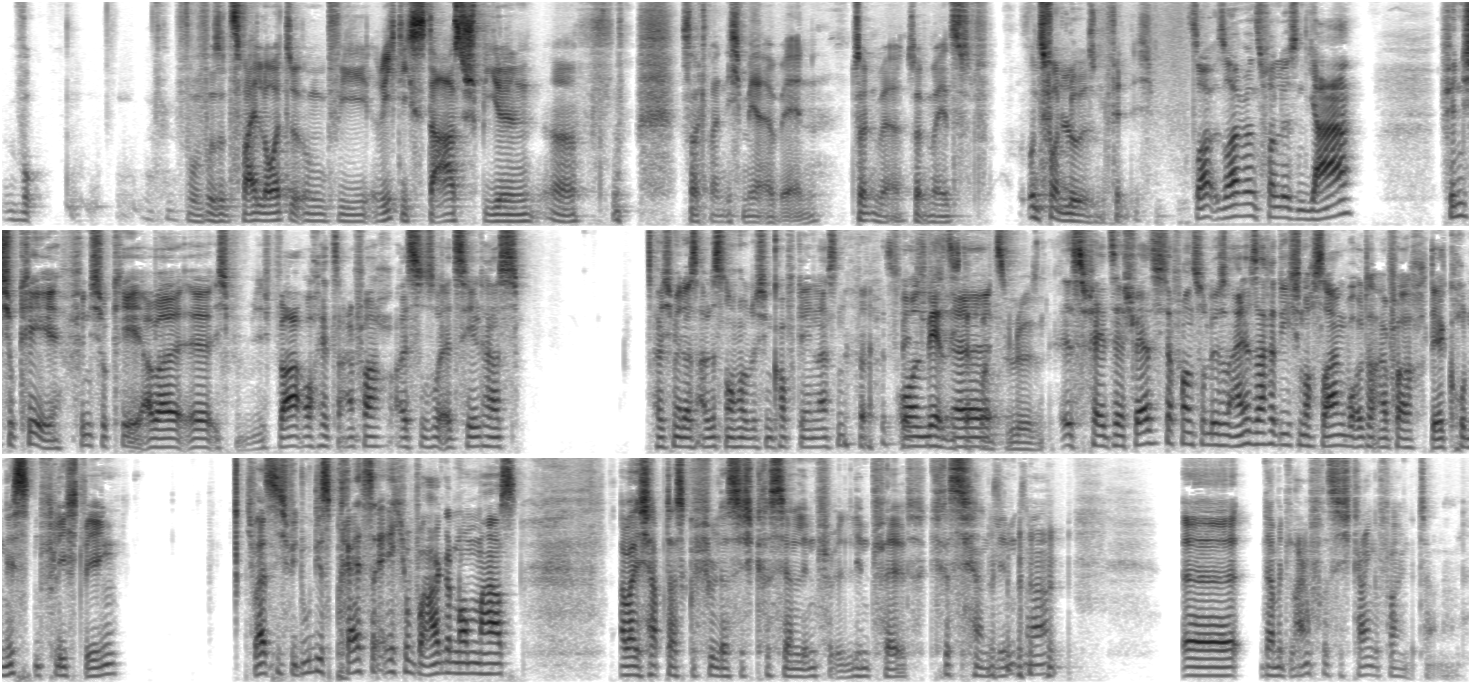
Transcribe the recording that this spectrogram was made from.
wo, wo, wo so zwei Leute irgendwie richtig Stars spielen, äh, sollte man nicht mehr erwähnen. Sollten wir, sollten wir jetzt uns von lösen, finde ich. Soll, sollen wir uns von lösen? Ja, finde ich okay. Finde ich okay. Aber äh, ich, ich war auch jetzt einfach, als du so erzählt hast, habe ich mir das alles nochmal durch den Kopf gehen lassen. Es fällt Und, schwer, sich äh, davon zu lösen. es fällt sehr schwer, sich davon zu lösen. Eine Sache, die ich noch sagen wollte, einfach der Chronistenpflicht wegen. Ich weiß nicht, wie du dieses Presseecho wahrgenommen hast, aber ich habe das Gefühl, dass sich Christian Lindf Lindfeld, Christian Lindner, äh, damit langfristig keinen Gefallen getan hat.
